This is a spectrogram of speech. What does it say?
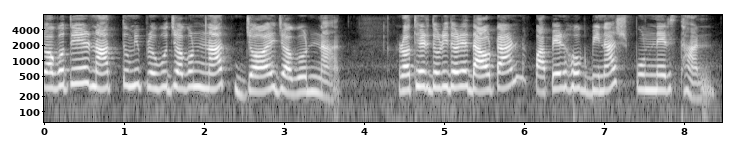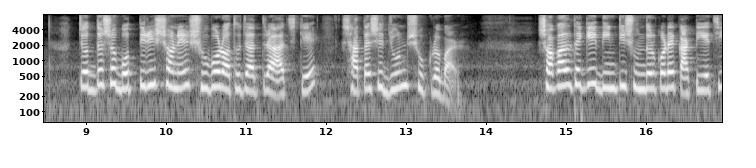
জগতের নাথ, তুমি প্রভু জগন্নাথ, জয় জগন্নাথ। রথের দড়ি ধরে দাও টান, পাপের হোক বিনাশ, পুণ্যের স্থান। চোদ্দোশো বত্রিশ সনের শুভ রথযাত্রা আজকে, সাতাশে জুন, শুক্রবার। সকাল থেকেই দিনটি সুন্দর করে কাটিয়েছি,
